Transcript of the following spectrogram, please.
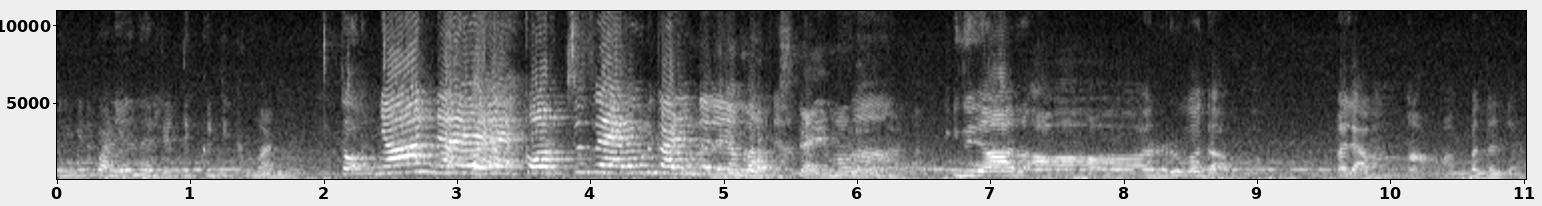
എനിക്കൊരു പണിയൊന്നുമില്ല. ടിക്ക് ടിക്ക് വന്ന്. ഞാൻ കുറച്ച് നേരം കൂടി കഴിയുന്നല്ലേ ഞാൻ പറഞ്ഞു. ടൈം ഇത് ഞാൻ അറുപതാവും അല്ല അമ്പത്തഞ്ചാണ്.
